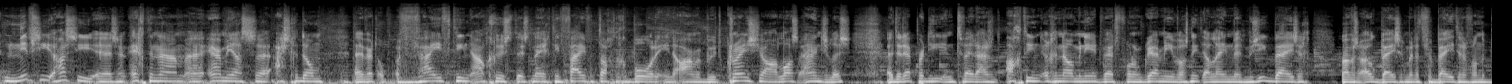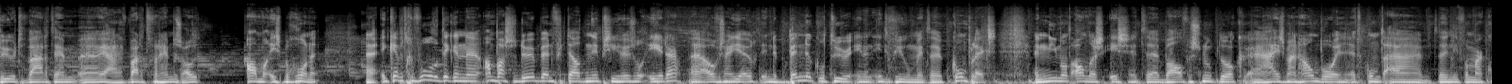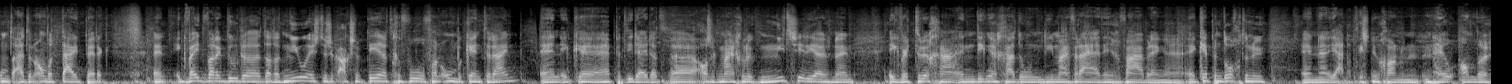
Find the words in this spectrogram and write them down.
Nipsey Hussey, zijn echte naam Ermias Ashkedom... werd op 15 augustus 1985 geboren in de arme buurt Crenshaw, Los Angeles. de rapper die in 2018 genomineerd werd voor een Grammy... was niet alleen met muziek bezig, maar was ook bezig met het verbeteren van de buurt... waar het, hem, ja, waar het voor hem dus ook allemaal is begonnen. Uh, ik heb het gevoel dat ik een uh, ambassadeur ben, vertelt Nipsey Hussle eerder... Uh, over zijn jeugd in de bendecultuur in een interview met Complex. En niemand anders is het behalve Snoop Dogg. hij is mijn homeboy, het komt, uit, in ieder geval, maar komt uit een ander tijdperk. En ik weet wat ik doe, dat het nieuw is, dus ik accepteer het gevoel van onbekend terrein. En ik heb het idee dat als ik mijn geluk niet serieus neem... ik weer terug ga en dingen ga doen die mijn vrijheid in gevaar brengen. Ik heb een dochter nu en ja, dat is nu gewoon een, heel ander,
